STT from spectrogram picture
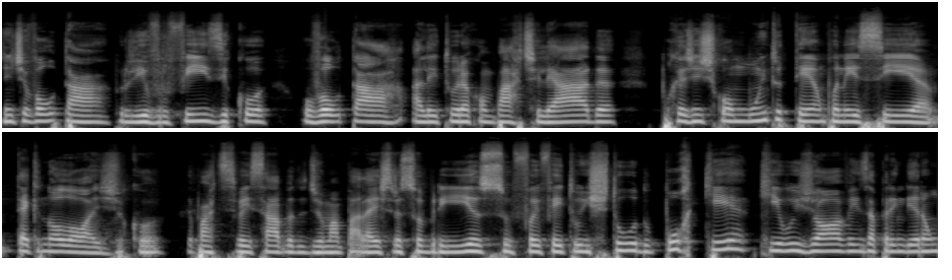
A gente voltar para o livro físico, ou voltar à leitura compartilhada, porque a gente ficou muito tempo nesse tecnológico. Eu participei sábado de uma palestra sobre isso, foi feito um estudo por que, que os jovens aprenderam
